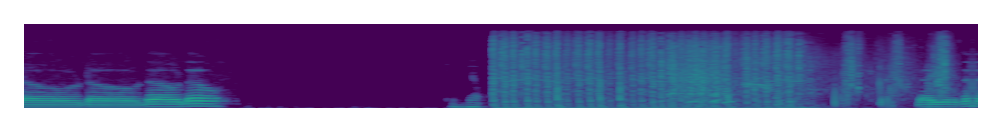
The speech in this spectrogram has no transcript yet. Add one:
Do do do do. dur yap. B girdi.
